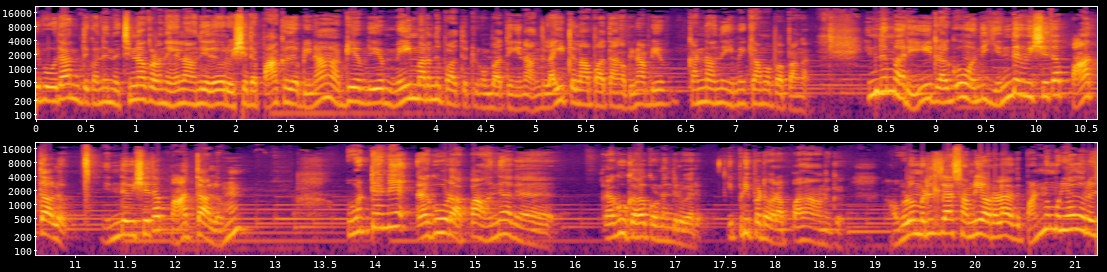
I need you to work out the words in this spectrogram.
இப்போ உதாரணத்துக்கு வந்து இந்த சின்ன குழந்தைங்கலாம் வந்து ஏதோ ஒரு விஷயத்தை பார்க்குது அப்படின்னா அப்படியே அப்படியே மெய் மறந்து பார்த்துட்ருக்கோம் பார்த்தீங்கன்னா அந்த லைட்டெல்லாம் பார்த்தாங்க அப்படின்னா அப்படியே கண்ணை வந்து இமைக்காமல் பார்ப்பாங்க. இந்த மாதிரி ரகு வந்து எந்த விஷயத்த பார்த்தாலும் எந்த விஷயத்த பார்த்தாலும் உடனே ரகுவோட அப்பா வந்து அதை ரகுக்காக கொண்டு வந்துடுவார் இப்படிப்பட்ட ஒரு அப்பா தான் அவனுக்கு. அவ்வளோ மிடில் கிளாஸ் ஃபேமிலி அவரால் அது பண்ண முடியாத ஒரு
